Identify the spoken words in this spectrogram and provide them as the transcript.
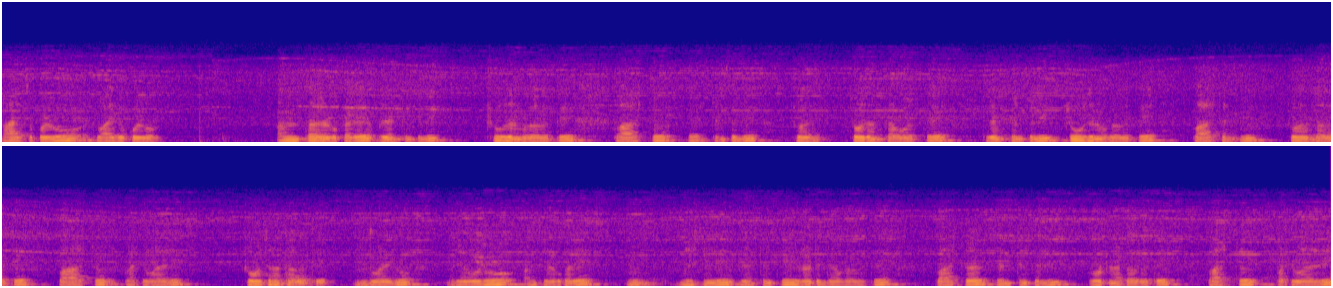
ಆರಿಸಿಕೊಳ್ಳು ಅಥವಾ ಆಯ್ದುಕೊಳ್ಳು ಅಂತ ಹೇಳ್ಬೇಕಾದ್ರೆ ಪ್ರೆಸೆಂಟ್ ಟೆನ್ಸಲ್ಲಿ ಚೂಸ್ ಅನ್ಬೇಕಾಗುತ್ತೆ ಪಾಸ್ಟ್ ಟೆನ್ಸಲ್ಲಿ ಚೋಸ್ ಚೋಸ್ ಅಂತ ಆಗುತ್ತೆ ಪ್ರೆಸೆಂಟ್ ಟೆನ್ಸಲ್ಲಿ ಚೂಸ್ ಆಗುತ್ತೆ ಪಾಸ್ಟ್ ಟೆನ್ಸಲ್ಲಿ ಚೋಸ್ ಆಗುತ್ತೆ ಪಾಸ್ಟ್ ಪಾರ್ಟಿಸಿಪಲ್ ಚೋಸನ್ ಅಂತಾಗುತ್ತೆ ಮುಂದುವರೆದು ಬರೆಯುವುದು ಅಂತ ಹೇಳ್ಬೇಕಾದ್ರೆ ಇಂಗ್ಲೀಷ್ನಲ್ಲಿ ಪ್ರೆಸೆಂಟ್ ಟೆನ್ಸಲ್ಲಿ ರೈಟ್ ಹೇಳಬೇಕಾಗುತ್ತೆ ಪಾಸ್ಟ್ ಟೆನ್ಸಲ್ಲಿ ರೋಟ್ ಅನ್ನೋಕ್ಕಾಗುತ್ತೆ ಪಾಸ್ಟ್ ಪಾರ್ಟಿಸಿಪಲಲ್ಲಿ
